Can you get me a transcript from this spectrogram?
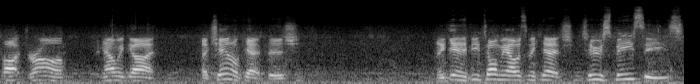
caught drum, and now we got a channel catfish. Again, if you told me I was gonna catch two species,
